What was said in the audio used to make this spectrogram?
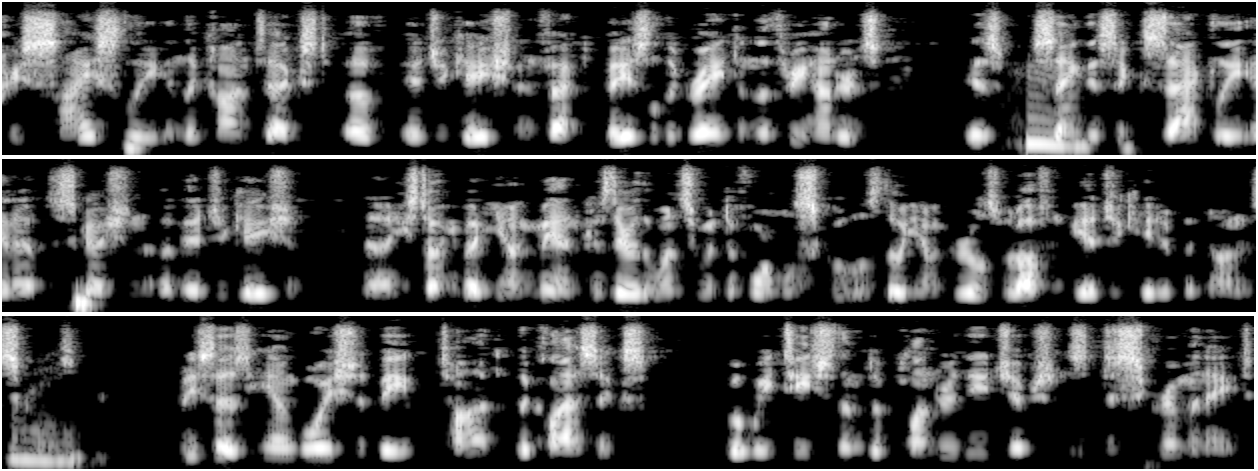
precisely in the context of education. In fact, Basil the Great in the 300s is mm-hmm. saying this exactly in a discussion of education. Uh, he's talking about young men because they're the ones who went to formal schools, though young girls would often be educated but not in schools. Right. But he says young boys should be taught the classics, but we teach them to plunder the Egyptians, discriminate,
